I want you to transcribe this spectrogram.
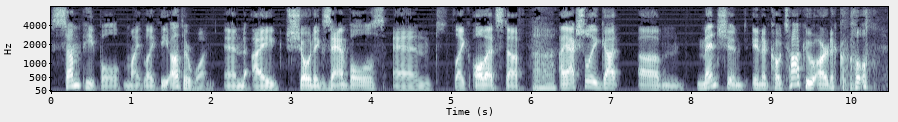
Some people might like the other one, and I showed examples and like all that stuff. Uh huh. I actually got um, mentioned in a Kotaku article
